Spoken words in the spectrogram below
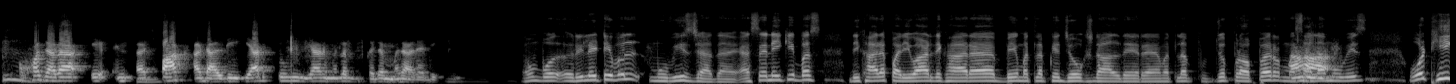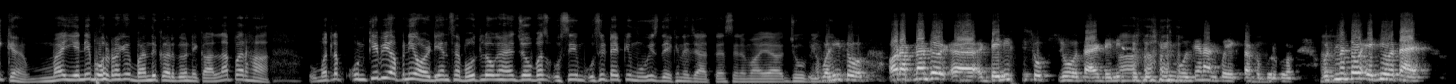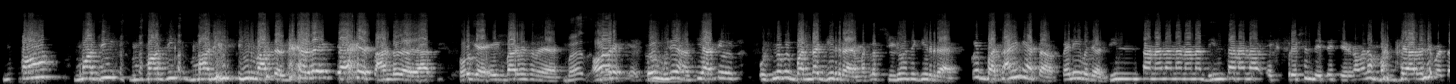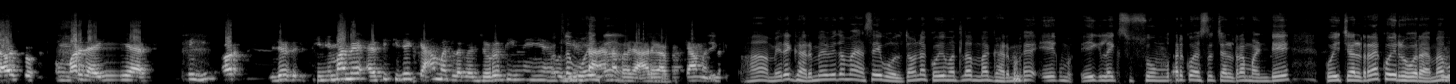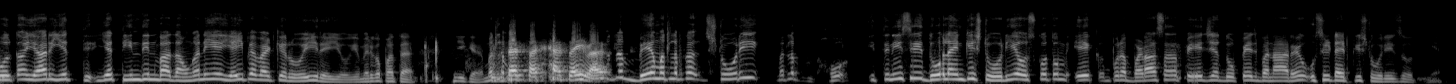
बहुत ज़्यादा स्पार्क डालती है कि यार तुम यार मतलब गजब मज़ा आ जाए देखने रिलेटेबल मूवीज़ ज़्यादा है। ऐसे नहीं कि बस दिखा रहे परिवार दिखा रहा है बेमतलब के जोक्स डाल दे रहे हैं मतलब जो प्रॉपर मसाला मूवीज़ हाँ। वो ठीक है। मैं ये नहीं बोल रहा कि बंद कर दो निकालना पर हाँ मतलब उनकी भी अपनी ऑडियंस है बहुत लोग हैं जो बस उसी उसी टाइप की मूवीज़ देखने जाते हैं सिनेमा या जो भी। वही तो। और अपना जो डेली सोप्स जो होता है डेली सोप्स बोलते हैं ना उनको एकता कपूर को हाँ। उसमें तो एक ही होता है माजी माजी माजी तीन बार चलता है क्या है यार। हो गया एक बार में समझ आया। और कोई मुझे हँसी आती है उसमें कोई बंदा गिर रहा है मतलब सीढ़ियों से गिर रहा है। कोई बचा ही नहीं आता। पहले ही बचा। धिन ता ना ना ना धिन ना ना एक्सप्रेशन देते चेहरे का। मतलब बंदा यार बचाओ उसको। मर जाएगी यार। और सिनेमा में ऐसी चीज़ें क्या मतलब है? ज़रूरत ही नहीं है मतलब वही ना बजा रहे आप क्या मतलब? हाँ मेरे घर में भी तो मैं ऐसे ही बोलता हूँ ना कोई मतलब मैं घर में एक एक लाइक सोमवार को ऐसा चल रहा मंडे कोई चल रहा है कोई रो रहा है मैं हम्म। बोलता हूँ यार ये ये तीन दिन बाद आऊँगा ना ये यही पे बैठ के रो ही रही होगी मेरे को पता है। ठीक है मतलब सही बात। मतलब बे मतलब का स्टोरी मतलब हो इतनी सी दो लाइन की स्टोरी है उसको तुम एक पूरा बड़ा सा पेज या दो पेज बना रहे हो उसी टाइप की स्टोरीज होती है।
